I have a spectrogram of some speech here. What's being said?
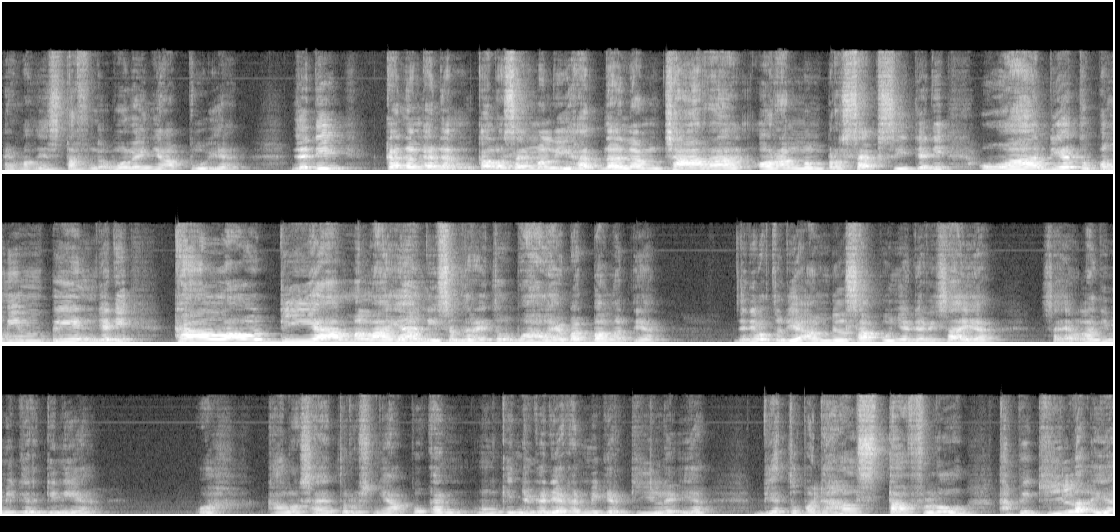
emangnya staff nggak boleh nyapu ya? Jadi kadang-kadang kalau saya melihat dalam cara orang mempersepsi, jadi wah dia tuh pemimpin. Jadi kalau dia melayani sebenarnya itu wah hebat banget ya. Jadi waktu dia ambil sapunya dari saya, saya lagi mikir gini ya. Wah, kalau saya terus nyapu kan mungkin juga dia akan mikir gile ya dia tuh padahal staff loh, tapi gila ya,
